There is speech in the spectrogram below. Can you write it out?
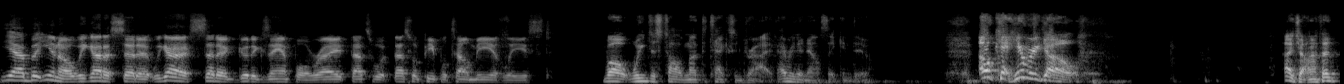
Yeah, but you know, we gotta set it. We gotta set a good example, right? That's what that's what people tell me, at least. Well, we just told them not to text and drive. Everything else they can do. Okay, here we go. Hi, Jonathan.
